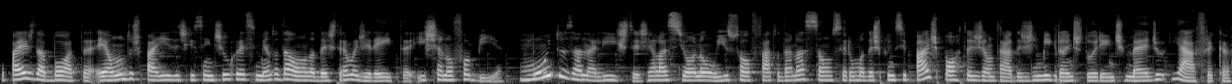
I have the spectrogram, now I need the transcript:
O país da bota é um dos países que sentiu o crescimento da onda da extrema-direita e xenofobia. Muitos analistas relacionam isso ao fato da nação ser uma das principais portas de entrada de imigrantes do Oriente Médio e África.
